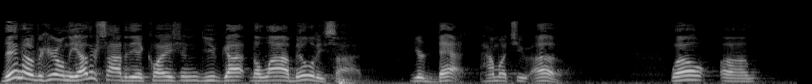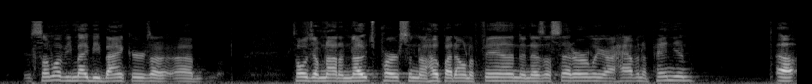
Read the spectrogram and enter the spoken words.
Then over here on the other side of the equation, you've got the liability side, your debt, how much you owe. Well, um, some of you may be bankers. I, I told you I'm not a notes person. I hope I don't offend. And as I said earlier, I have an opinion. Uh,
